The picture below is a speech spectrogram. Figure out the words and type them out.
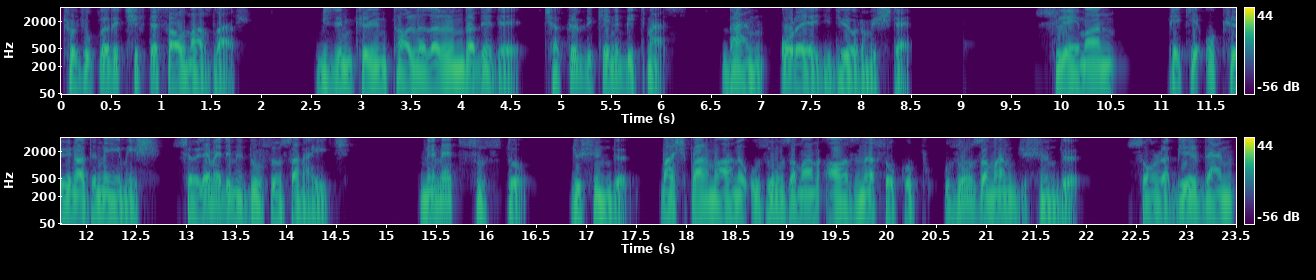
Çocukları çifte salmazlar. Bizim köyün tarlalarında dedi çakır dikeni bitmez. Ben oraya gidiyorum işte. Süleyman, peki o köyün adı neymiş? Söylemedi mi Dursun sana hiç? Mehmet sustu, düşündü. Baş parmağını uzun zaman ağzına sokup uzun zaman düşündü. Sonra birden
